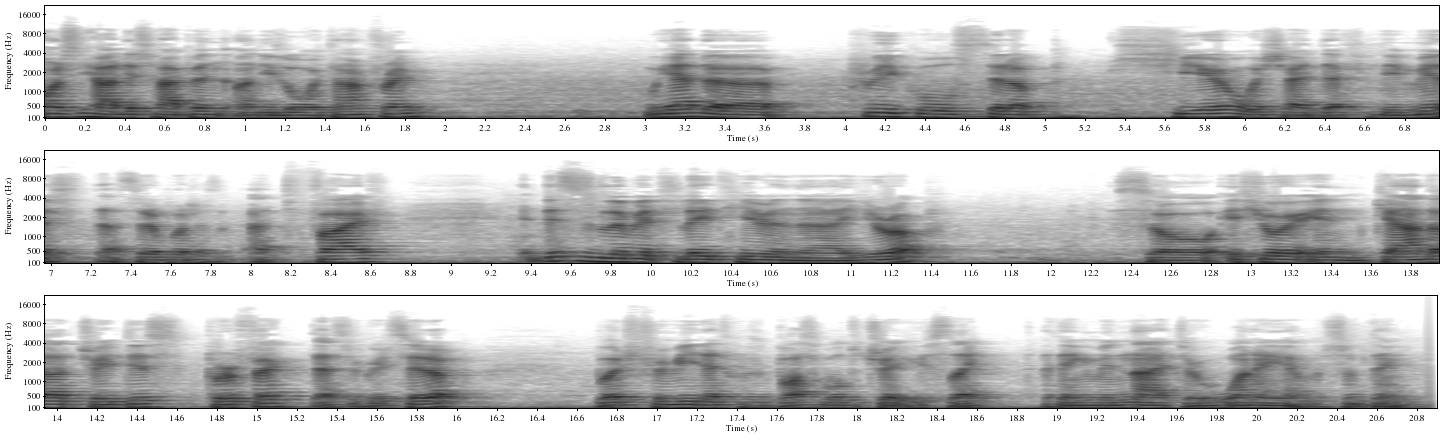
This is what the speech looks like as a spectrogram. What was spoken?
I want to see how this happened on the lower time frame we had a pretty cool setup here which I definitely missed that setup was at 5 this is a little bit late here in uh, Europe so if you're in Canada trade this perfect that's a great setup but for me that was impossible to trade it's like I think midnight or 1 a.m. or something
